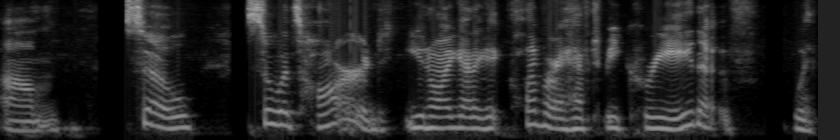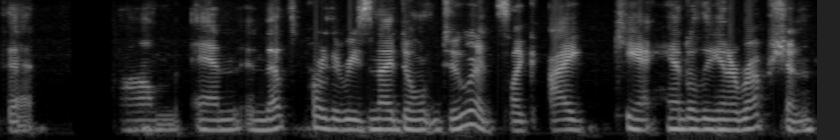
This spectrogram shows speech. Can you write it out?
Um, so, so it's hard. You know, I got to get clever. I have to be creative with it. Um, and and that's part of the reason I don't do it. It's like I can't handle the interruption.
